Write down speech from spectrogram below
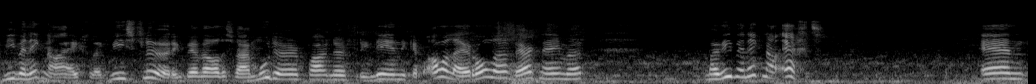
wie ben ik nou eigenlijk? Wie is Fleur? Ik ben weliswaar moeder, partner, vriendin, ik heb allerlei rollen, werknemer. Maar wie ben ik nou echt? En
